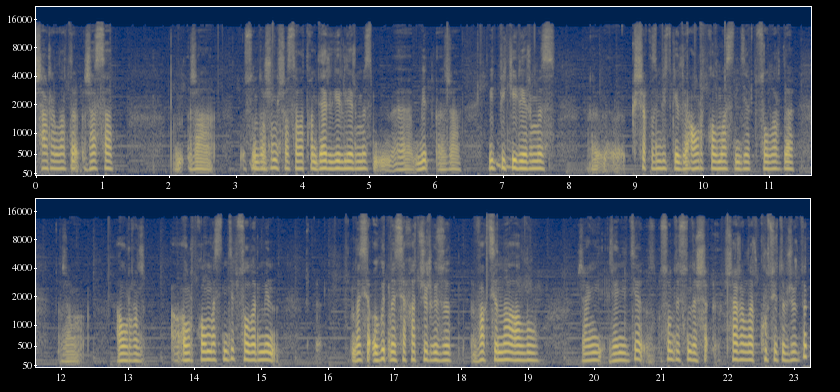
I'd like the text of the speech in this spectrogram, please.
шараларды жасап жаңа сонда жұмыс жасап жатқан дәрігерлеріміз жаңа медбикелеріміз э, кіші қызметкерлер ауырып қалмасын деп соларды жаңа ауырған ауырып қалмасын деп солармен үгіт насихат жүргізіп вакцина алу және, де сондай сондай ша- шаралар көрсетіп жүрдік.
